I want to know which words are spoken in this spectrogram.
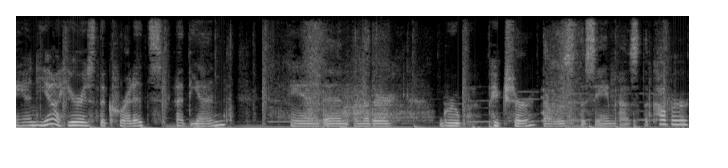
And yeah, here is the credits at the end. And then another group picture that was the same as the cover.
